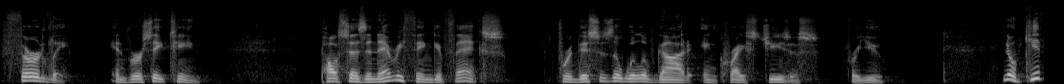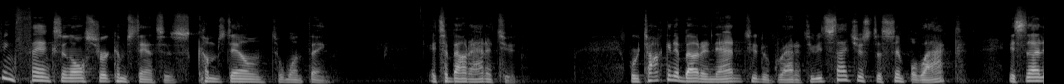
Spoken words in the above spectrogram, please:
Thirdly, in verse 18, Paul says, In everything give thanks, for this is the will of God in Christ Jesus for you. You know, giving thanks in all circumstances comes down to one thing it's about attitude. We're talking about an attitude of gratitude. It's not just a simple act, it's not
